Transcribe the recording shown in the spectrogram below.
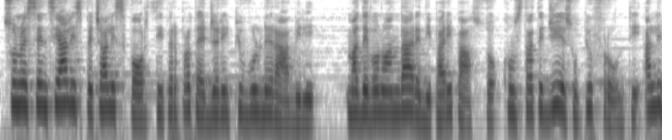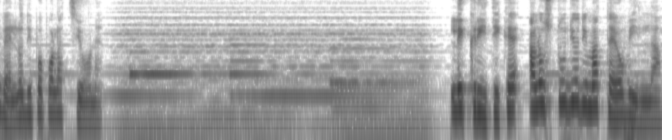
Sono essenziali speciali sforzi per proteggere i più vulnerabili, ma devono andare di pari passo con strategie su più fronti a livello di popolazione. Le critiche allo studio di Matteo Villa.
